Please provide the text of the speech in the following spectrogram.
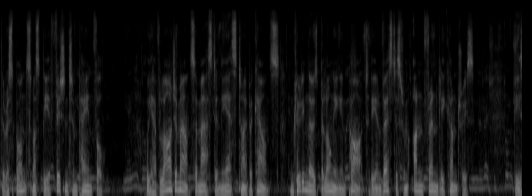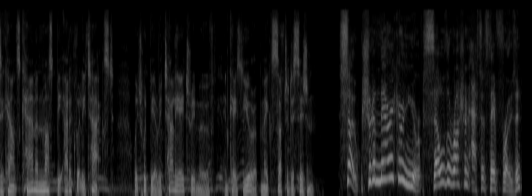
The response must be efficient and painful. We have large amounts amassed in the S-type accounts, including those belonging in part to the investors from unfriendly countries. These accounts can and must be adequately taxed, which would be a retaliatory move in case Europe makes such a decision. So, should America and Europe sell the Russian assets they've frozen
